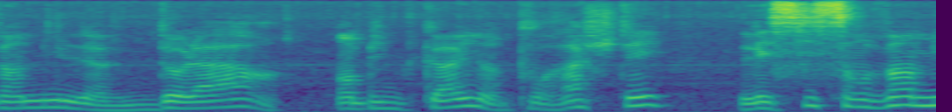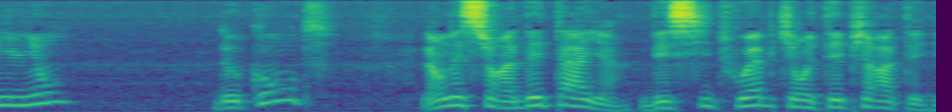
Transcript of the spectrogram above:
20 000 dollars en bitcoin pour racheter les 620 millions de comptes. Là, on est sur un détail des sites web qui ont été piratés.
